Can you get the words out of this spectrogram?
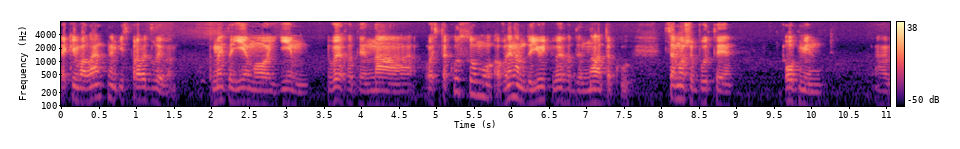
еквівалентним і справедливим. Ми даємо їм вигоди на ось таку суму, а вони нам дають вигоди на таку. Це може бути обмін е,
